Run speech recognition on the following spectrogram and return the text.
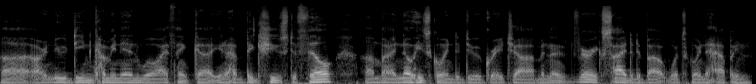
Uh, our new dean coming in will, I think, you know, have big shoes to fill. Um, but I know he's going to do a great job, and I'm very excited about what's going to happen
